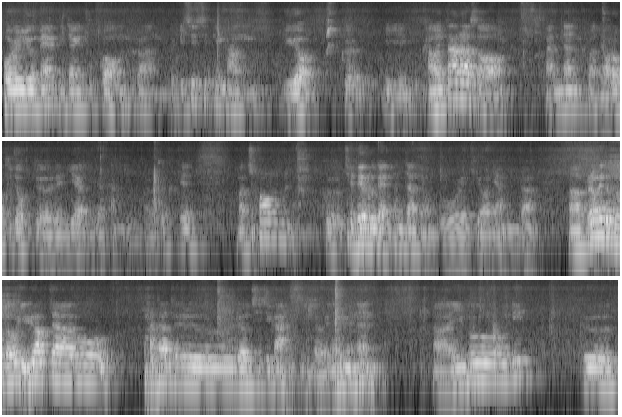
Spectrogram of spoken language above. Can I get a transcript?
볼륨의 굉장히 두꺼운 그런 그 미시시피 강 유역 그 이 강을 따라서 만난 그런 여러 부족들의 이야기가 담깁니다. 그래서 그게 아마 처음 그 제대로 된 현장 연구의 기원이 아닌가. 아, 그럼에도 불구하고 인류학자로 받아들여지지가 않습니다. 왜냐하면은 아, 이분이 그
